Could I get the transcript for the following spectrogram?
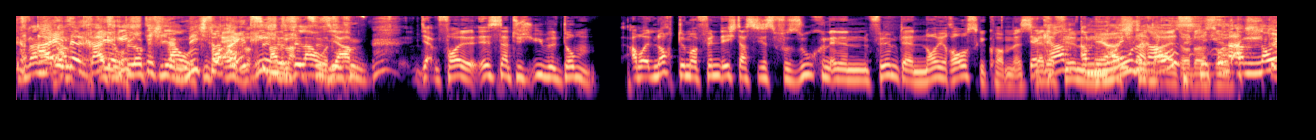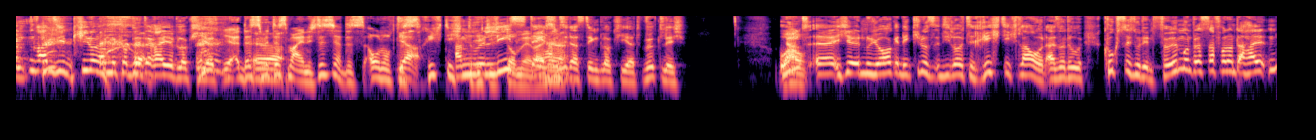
die waren halt eine auch- Reihe richtig blockieren, laut. nicht Die so richtig Sitze laut. Ja, ja, voll. Ist natürlich übel dumm. Aber noch dümmer finde ich, dass sie es versuchen in einem Film, der neu rausgekommen ist. Der Wäre der kam Film am einen 9. Monat alt raus oder so. und am 9. waren sie im Kino und haben eine komplette Reihe blockiert. Ja, das, Ja. das meine ich. Das ist ja das auch noch das Ja. richtig, Am richtig Release dumme. Day weißt haben sie das Ding blockiert, wirklich. Wow. Und äh, hier in New York in den Kinos sind die Leute richtig laut. Also du guckst nicht nur den Film und wirst davon unterhalten,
